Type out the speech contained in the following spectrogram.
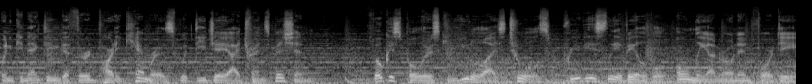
When connecting to third-party cameras with DJI transmission, focus pullers can utilize tools previously available only on Ronin 4D.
